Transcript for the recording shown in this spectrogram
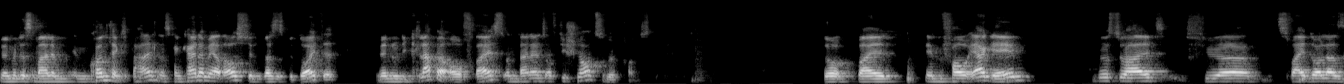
wenn wir das mal im, im Kontext behalten, das kann keiner mehr herausfinden, was es bedeutet, wenn du die Klappe aufreißt und dann eins auf die Schnauze bekommst. So, weil im VR-Game wirst du halt für 2,60 Dollar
